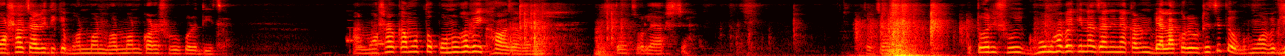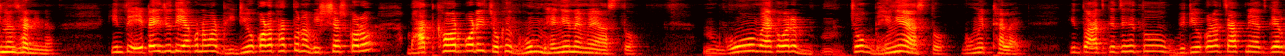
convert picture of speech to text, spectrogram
মশা চারিদিকে ভনভন ভনভন করা শুরু করে দিয়েছে। আর মশার কামড় তো কোনোভাবেই খাওয়া যাবে না। তো চলে আসছে। তো চলো একটুখানি শুই, ঘুম হবে কিনা জানি না, কারণ বেলা করে উঠেছি তো, ঘুম হবে কিনা জানি না। কিন্তু এটাই যদি এখন আমার ভিডিও করা থাকতো না, বিশ্বাস করো, ভাত খাওয়ার পরেই চোখে ঘুম ভেঙে নেমে আসতো। ঘুম একেবারে চোখ ভেঙে আসতো ঘুমের ঠেলায়। কিন্তু আজকে যেহেতু ভিডিও করার চাপ নেই আজকে আর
